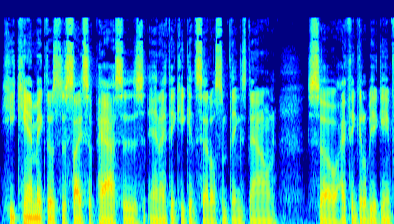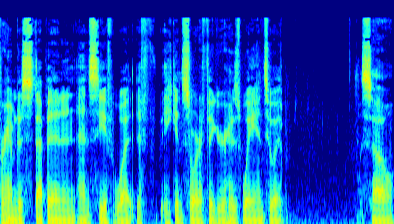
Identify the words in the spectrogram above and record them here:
He can make those decisive passes, and I think he can settle some things down. So I think it'll be a game for him to step in and, and see if what if he can sort of figure his way into it. So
